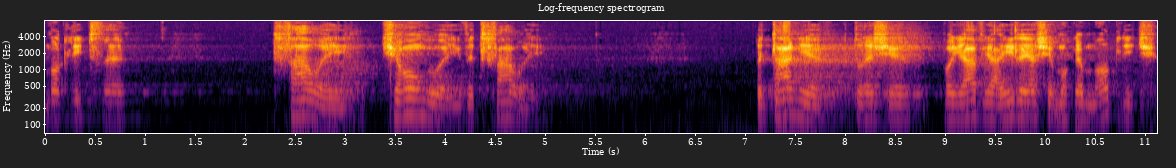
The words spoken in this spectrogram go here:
modlitwy trwałej, ciągłej, wytrwałej. Pytanie, które się pojawia, ile ja się mogę modlić,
